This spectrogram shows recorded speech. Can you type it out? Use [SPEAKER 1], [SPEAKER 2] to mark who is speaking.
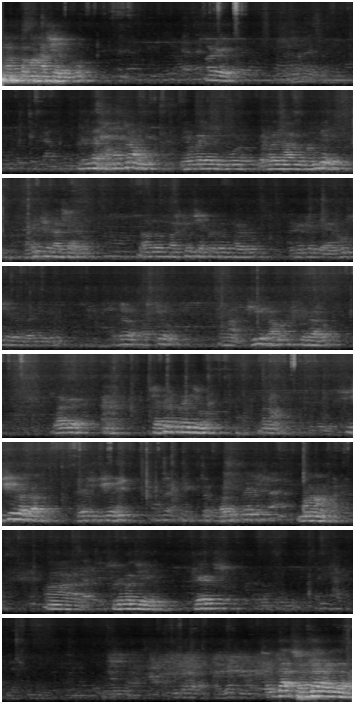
[SPEAKER 1] భక్త మహాశయులకు మరి క్రింద సంవత్సరం ఇరవై మూడు ఇరవై నాలుగు మంది పరీక్ష రాశారు. దానిలో ఫస్ట్ సెకండ్ గారు అనేటువంటి అనౌన్స్ చేయడం జరిగింది. అందులో ఫస్ట్ మన జి రామకృష్ణ గారు అలాగే సెకండ్ ప్రైజ్ మన సుశీల గారు. సుశీల? మన శ్రీమతి కే సంధ్యారాణి గారు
